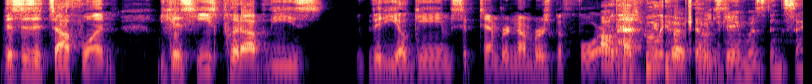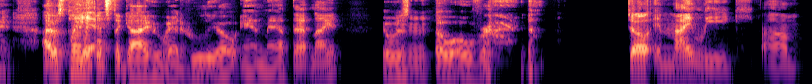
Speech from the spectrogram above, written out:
This is a tough one because he's put up these video game September numbers before. Oh, that Julio Jones game was insane. I was playing Yeah. against a guy who had Julio and Matt that night. It was Mhm. so over. So in my league, um,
